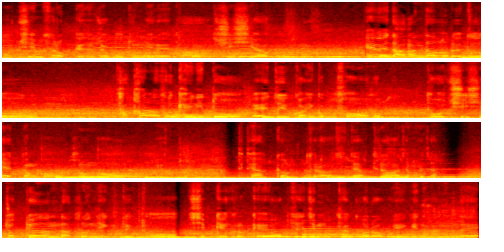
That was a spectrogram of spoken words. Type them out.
조심스럽게 되죠. 모든 일에 다 쉬쉬하고 그냥. 해외 나간다 그래도 다카라서 괜히 또 애도 있고 하니까 무서워서 더 쉬쉬했던 거. 그런 거. 대학교? 들어갔을 때? 들어가자마자? 쫓겨난다 그런 얘기도 있고 쉽게 그렇게 없애지 못할 거라고 얘기는 하는데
